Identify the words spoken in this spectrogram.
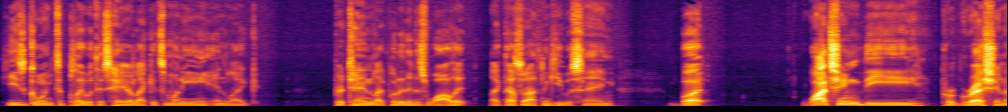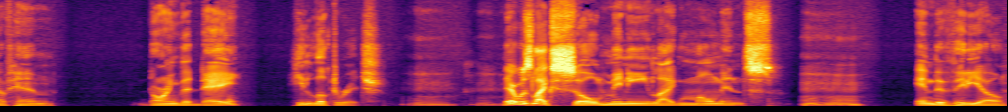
he's going to play with his hair like it's money and like pretend like put it in his wallet. Like that's what I think he was saying. But watching the progression of him during the day, he looked rich. Mm-hmm. There was like so many like moments mm-hmm. in the video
